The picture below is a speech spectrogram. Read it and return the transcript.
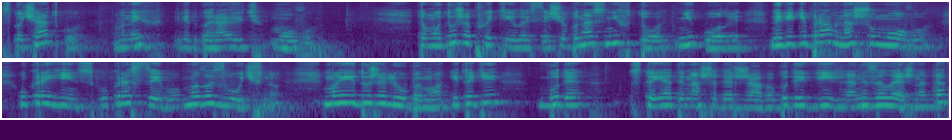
Спочатку в них відбирають мову. Тому дуже б хотілося, щоб у нас ніхто ніколи не відібрав нашу мову українську, красиву, милозвучну. Ми її дуже любимо, і тоді буде стояти наша держава, буде вільна, незалежна. Так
